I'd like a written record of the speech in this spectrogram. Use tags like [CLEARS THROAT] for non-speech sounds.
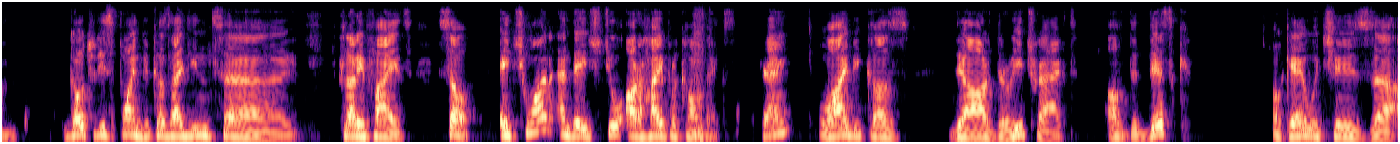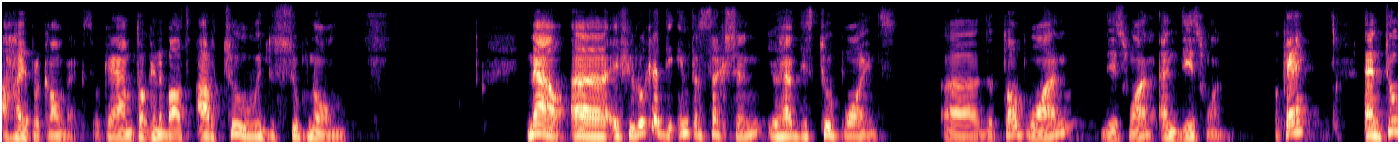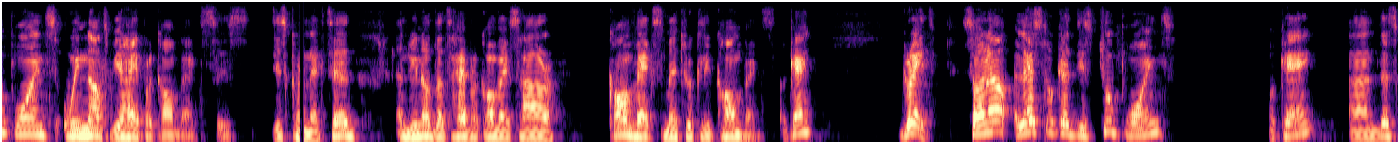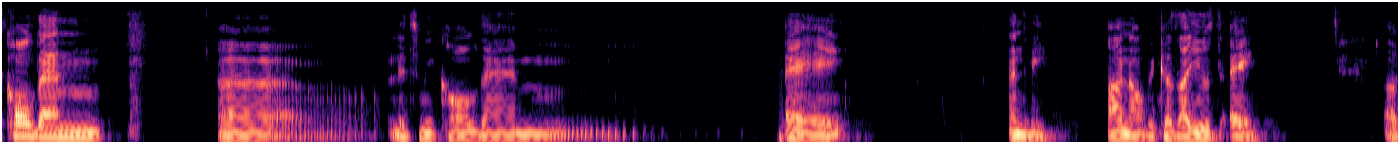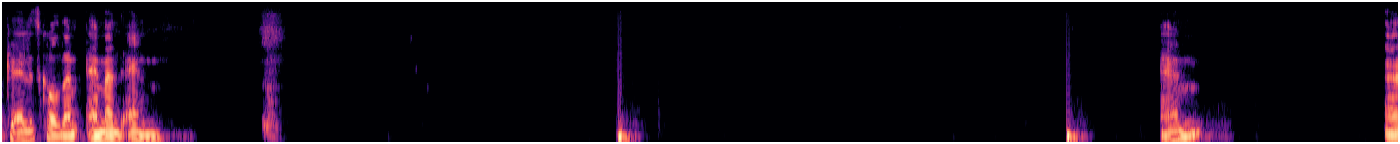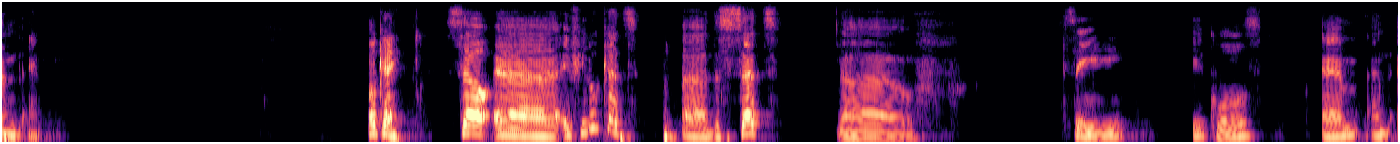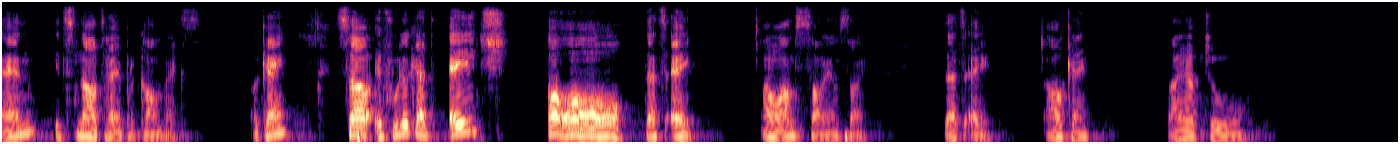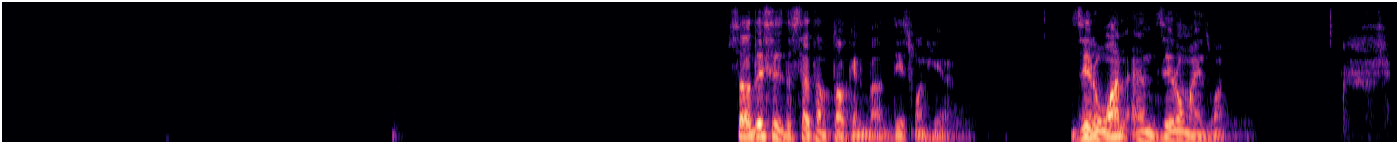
go to this point because I didn't uh, clarify it. So H1 and H2 are hyperconvex. Okay, why? Because they are the retract of the disk. Okay, which is uh, a hyperconvex. Okay, I'm talking about R2 with the sup norm. Now, uh, if you look at the intersection, you have these two points uh, the top one, this one, and this one. Okay? And two points will not be hyperconvex. It's disconnected. And we know that hyperconvex are convex, metrically convex. Okay? Great. So now let's look at these two points. Okay? And let's call them, uh, let me call them A and B. Oh, no, because I used A. Okay, let's call them M and N. M and N. Okay, so uh, if you look at uh, the set uh, C equals M and N, it's not hyperconvex. Okay? So if we look at H, oh, oh, oh, oh, that's A. Oh, I'm sorry, I'm sorry. That's A. Okay. So I have to So this is the set I'm talking about, this one here. 0, 1 and 0 minus 1.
